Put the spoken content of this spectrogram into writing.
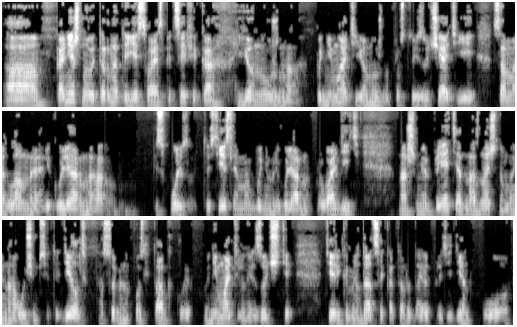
конечно, у интернета есть своя специфика, ее нужно понимать, ее нужно просто изучать и самое главное регулярно использовать. То есть если мы будем регулярно проводить наши мероприятия, однозначно мы научимся это делать, особенно после того, как вы внимательно изучите те рекомендации, которые дает президент по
